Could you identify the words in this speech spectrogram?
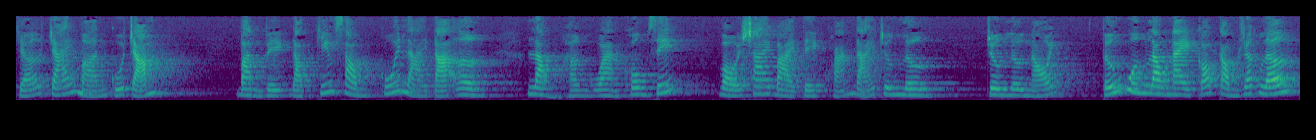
Chở trái mệnh của trẫm. Bành Việt đọc chiếu xong, cúi lại tạ ơn, Lòng hân hoàng khôn xiết, Vội sai bài tiệc khoản đãi Trương Lương. Trương Lương nói Tướng quân lâu nay có công rất lớn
